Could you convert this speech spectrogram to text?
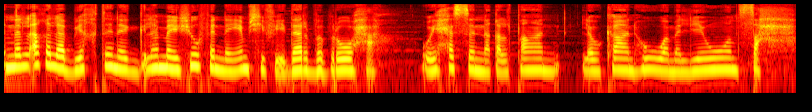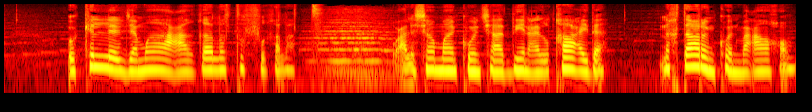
إن الأغلب يختنق لما يشوف إنه يمشي في درب بروحه ويحس إنه غلطان لو كان هو مليون صح. وكل الجماعة غلط في غلط. وعلشان ما نكون شاذين على القاعدة نختار نكون معاهم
